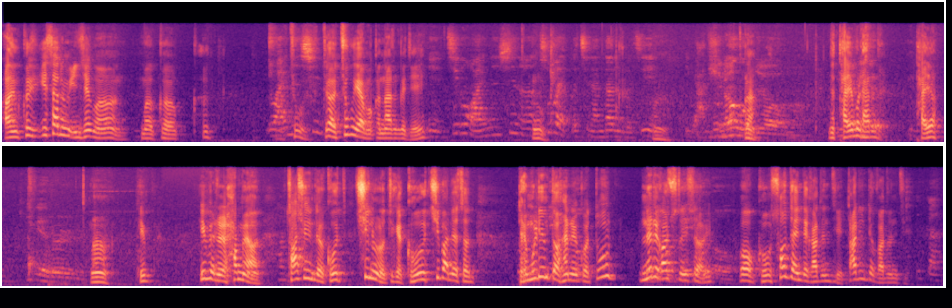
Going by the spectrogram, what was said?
아니, 그, 이 사람 인생은, 뭐, 그, 그와 있는 죽, 신, 저 죽어야 뭐 끝나는 거지. 예, 지금 와 있는 신은 응. 죽어야 끝이 난다는 거지. 응. 이게 안 신하고. 저 이제 타협을 하는 거야. 타협. 이별을 어, 이- 이별을 하면 자식인데 그 신은 어떻게 그 집안에서 대물림도 해내고 또 내려갈 수도 있어. 어, 그 손자인데 가든지 딸인데 가든지. 그러니까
